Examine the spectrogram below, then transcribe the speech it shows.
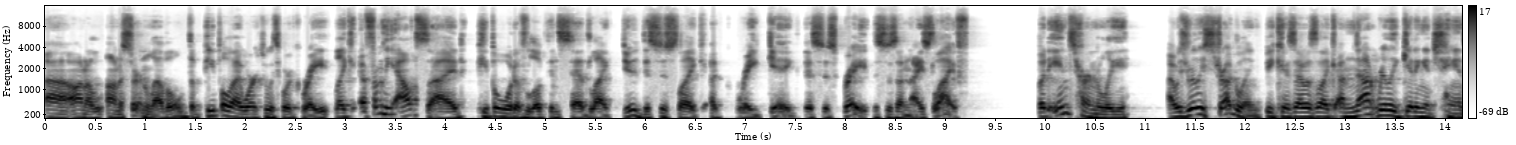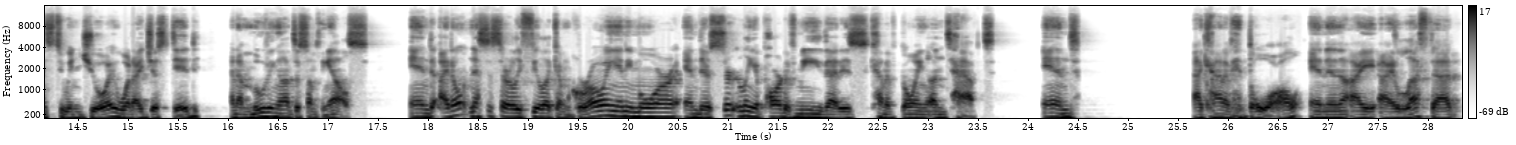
uh, on a on a certain level. The people I worked with were great. Like from the outside, people would have looked and said, like, dude, this is like a great gig. This is great. This is a nice life. But internally, I was really struggling because I was like, I'm not really getting a chance to enjoy what I just did, and I'm moving on to something else. And I don't necessarily feel like I'm growing anymore. And there's certainly a part of me that is kind of going untapped. And I kind of hit the wall. And then I, I left that,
